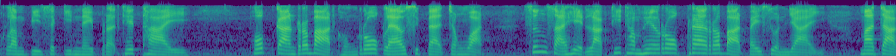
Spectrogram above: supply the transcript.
คลำปีสกินในประเทศไทย พบการระบาดของโรคแล้ว 18 จังหวัด ซึ่งสาเหตุหลักที่ทำให้โรคแพร่ระบาดไปส่วนใหญ่ มาจาก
